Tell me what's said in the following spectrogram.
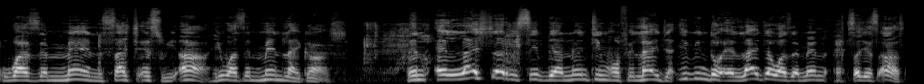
was a man such as we are. He was a man like us. Then Elisha received the anointing of Elijah, even though Elijah was a man such as us.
